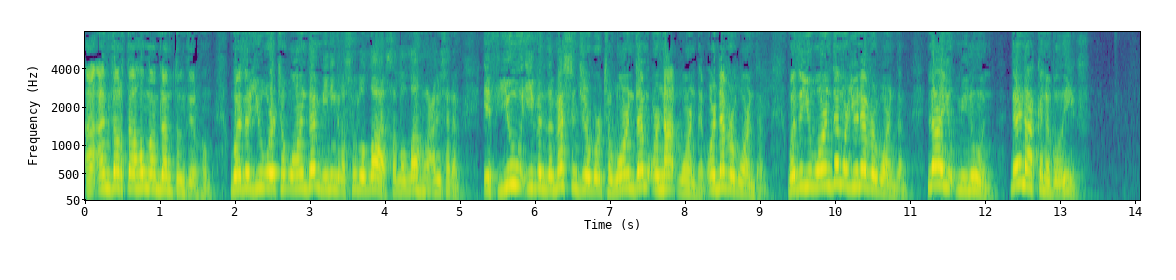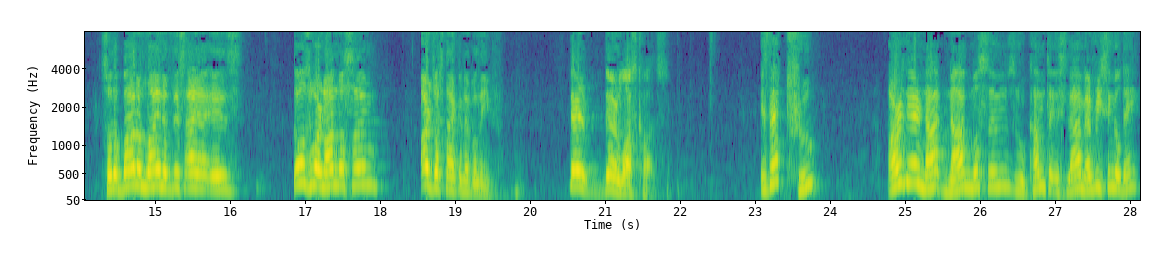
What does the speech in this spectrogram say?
أَنذَرْتَهُمْ أَمْ لَمْ تُنذِرْهُمْ Whether you were to warn them, meaning Rasulullah sallallahu alaihi wasallam, if you, even the messenger, were to warn them or not warn them, or never warn them, whether you warned them or you never warned them, لَا يُؤْمِنُونَ They're not going to believe. So the bottom line of this ayah is, those who are non-Muslim are just not going to believe. They're, they're lost cause. Is that true? Are there not non-Muslims who come to Islam every single day?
